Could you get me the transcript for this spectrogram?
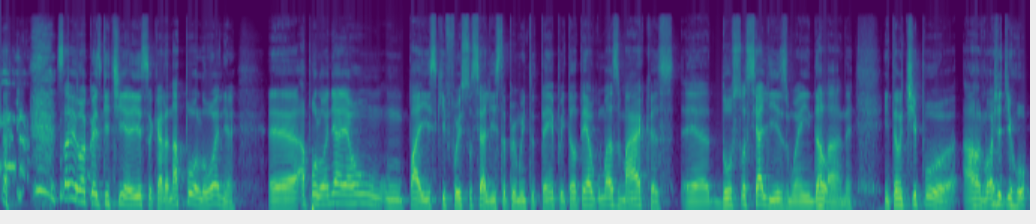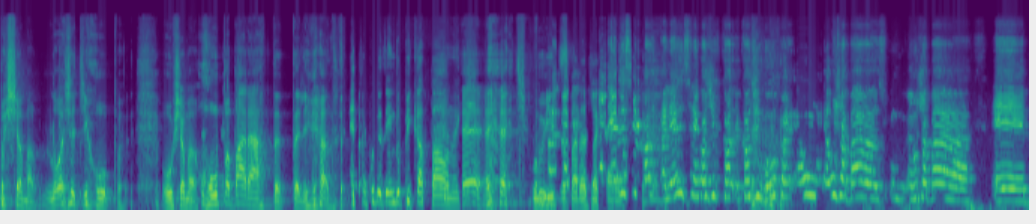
Sabe uma coisa que tinha isso, cara? Na Polônia, é, a Polônia é um, um, país que foi socialista por muito tempo, então tem algumas marcas é, do socialismo ainda lá, né? Então, tipo, a loja de roupa chama loja de roupa, ou chama roupa barata, tá ligado? É tipo o desenho do pica-pau, né? É, é, é, tipo comida isso. para jacaré. Aliás esse, aliás, esse negócio de calça de roupa é um, é um jabá, é um jabá é, é,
